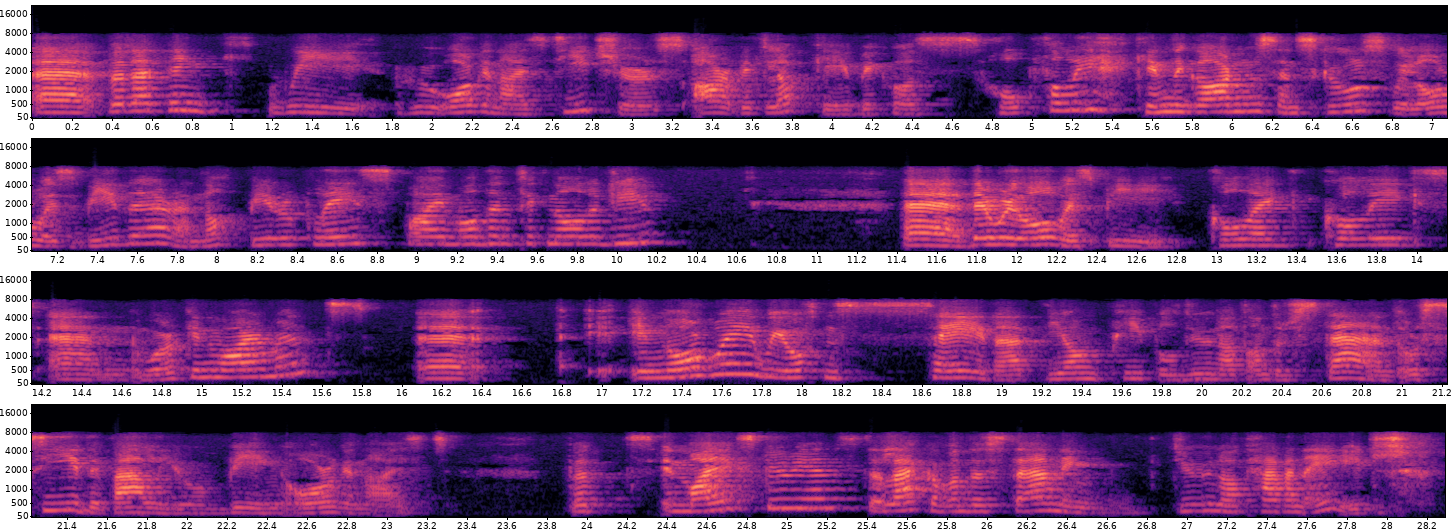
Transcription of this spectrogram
Uh, but I think we who organize teachers are a bit lucky because hopefully kindergartens and schools will always be there and not be replaced by modern technology. Uh, there will always be colleague, colleagues and work environments. Uh, in Norway, we often say that young people do not understand or see the value of being organized. But in my experience, the lack of understanding do not have an age.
